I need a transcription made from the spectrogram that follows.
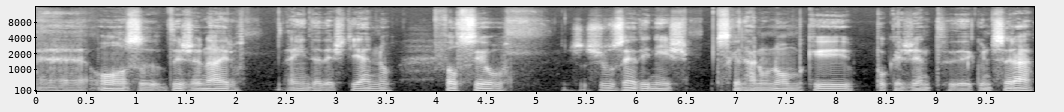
uh, eh, 11 de janeiro, ainda deste ano, faleceu José Diniz, se calhar um nome que pouca gente conhecerá.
